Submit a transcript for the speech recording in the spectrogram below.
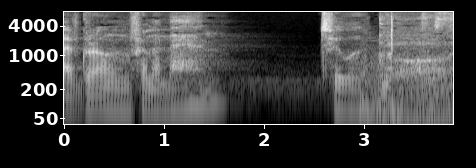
I've grown from a man to a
